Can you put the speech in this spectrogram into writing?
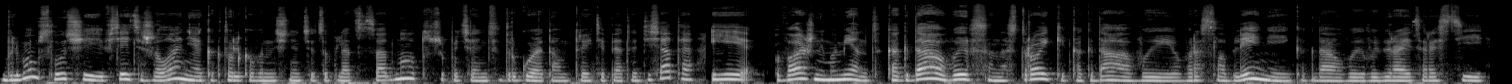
В любом случае, все эти желания, как только вы начнете цепляться за одно, тут же потянется другое, там, третье, пятое, десятое. И важный момент, когда вы в сонастройке, когда вы в расслаблении, когда вы выбираете расти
